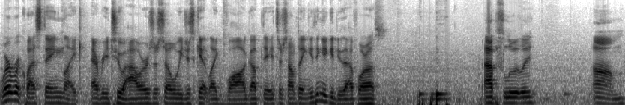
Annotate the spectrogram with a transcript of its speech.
we're requesting like every two hours or so we just get like vlog updates or something. You think you could do that for us? Absolutely. Um,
